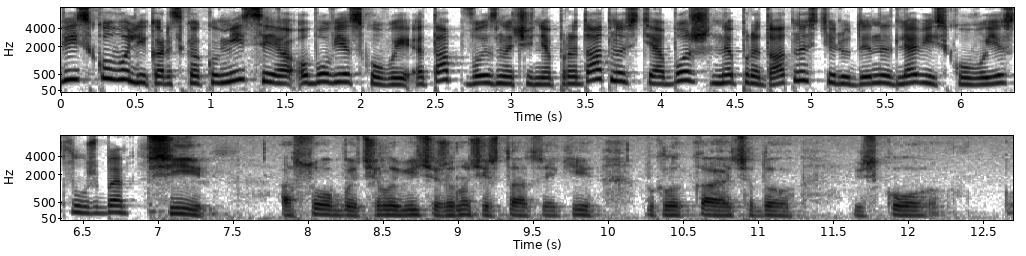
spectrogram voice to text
Військово-лікарська комісія обов'язковий етап визначення придатності або ж непридатності людини для військової служби. всі особи, чоловічі, жіночі статі, які викликаються до військового е,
